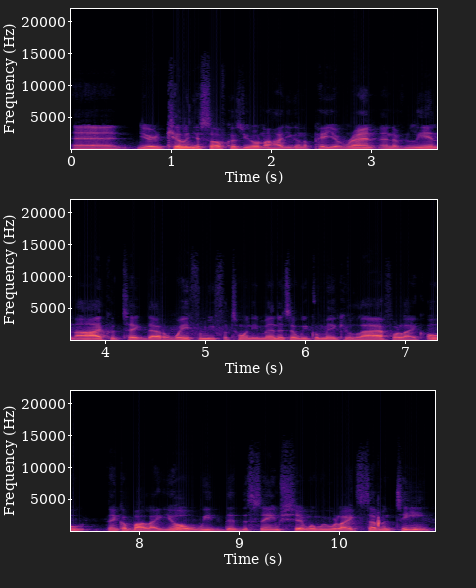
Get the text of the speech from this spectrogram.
and you're killing yourself because you don't know how you're gonna pay your rent. And if Lee and I could take that away from you for 20 minutes and we could make you laugh, or like, oh, think about like, yo, we did the same shit when we were like 17.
